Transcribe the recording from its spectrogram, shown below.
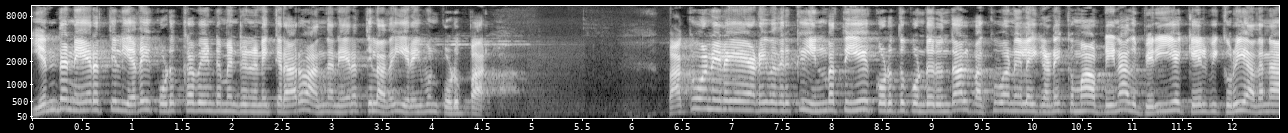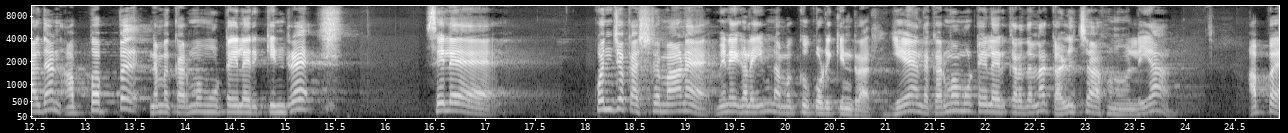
எந்த நேரத்தில் எதை கொடுக்க வேண்டும் என்று நினைக்கிறாரோ அந்த நேரத்தில் அதை இறைவன் கொடுப்பார். பக்குவ நிலையை அடைவதற்கு இன்பத்தையே கொடுத்து கொண்டிருந்தால் பக்குவ நிலை கிடைக்குமா அப்படின்னா அது பெரிய கேள்விக்குறி. அதனால்தான் அப்பப்போ நம்ம கர்ம மூட்டையில் இருக்கின்ற சில கொஞ்சம் கஷ்டமான வினைகளையும் நமக்கு கொடுக்கின்றார். ஏன் அந்த கர்ம மூட்டையில் இருக்கிறதெல்லாம் கழிச்சாகணும் இல்லையா? அப்போ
